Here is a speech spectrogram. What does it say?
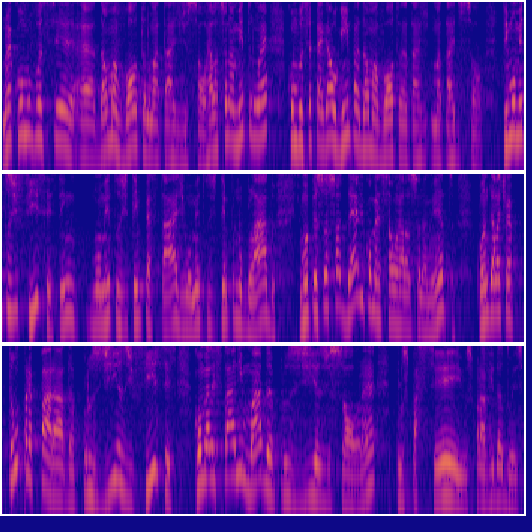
não é como você é, dar uma volta numa tarde de sol. Relacionamento não é como você pegar alguém para dar uma volta na tarde, numa tarde de sol. Tem momentos difíceis, tem momentos de tempestade, momentos de tempo nublado. E uma pessoa só deve começar um relacionamento quando ela estiver tão preparada para os dias difíceis como ela está animada para os dias de sol, né? Para os passeios, para a vida dois.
